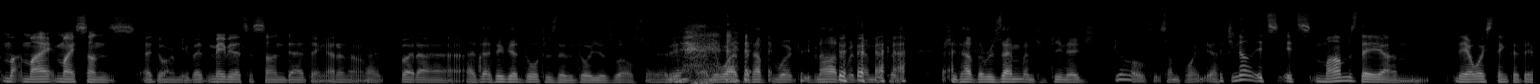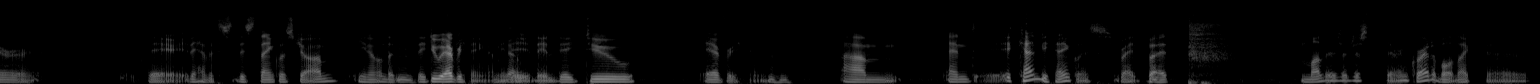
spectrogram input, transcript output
My, my my sons adore me, but maybe that's a son dad thing. I don't know. Right. But uh, I, I think if you had daughters, they'd adore you as well. So and, Yeah. and your wife would have to work even harder with them because she'd have the resentment of teenage girls at some point. Yeah. But you know, it's it's moms. They um they always think that they're they they have this, this thankless job. You know that Mm. they do everything. I mean, Yeah. they, they they do everything. hmm Um, and it can be thankless, right? But pff, mothers are just they're incredible. Like, uh,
